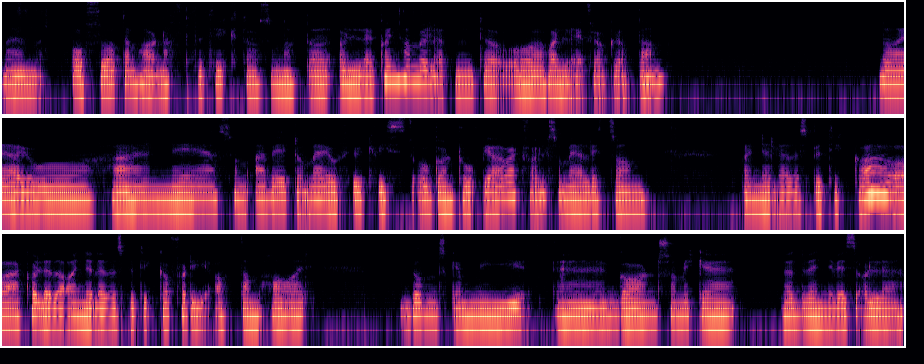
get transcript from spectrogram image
Men også at de har nettbutikk, da, sånn at alle kan ha muligheten til å handle fra akkurat dem. Da er jeg jo her nede, som jeg vet om, er jo Fru Kvist og Garntopia, i hvert fall, som er litt sånn annerledes butikker. Og jeg kaller det annerledes butikker fordi at de har ganske mye eh, garn som ikke nødvendigvis alle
